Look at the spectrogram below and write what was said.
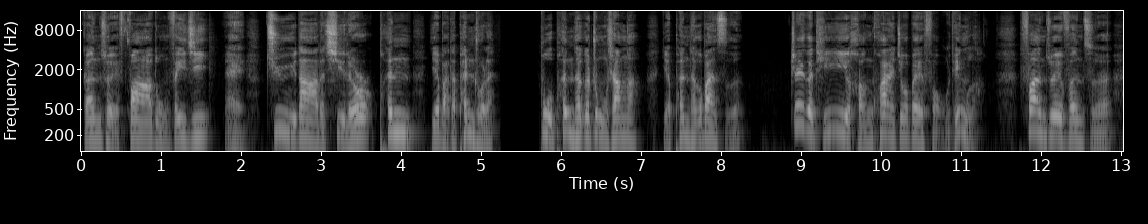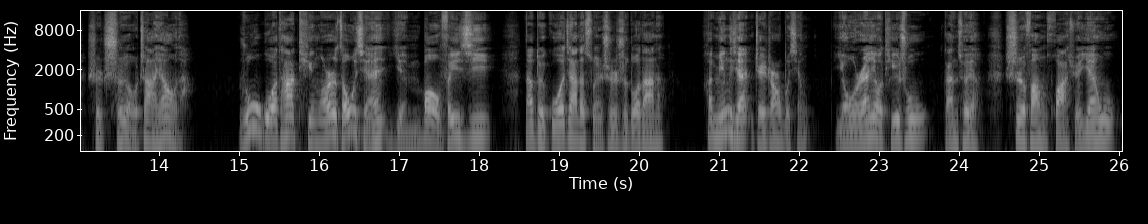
干脆发动飞机，哎，巨大的气流喷也把它喷出来，不喷他个重伤啊，也喷他个半死。这个提议很快就被否定了。犯罪分子是持有炸药的，如果他铤而走险引爆飞机，那对国家的损失是多大呢？很明显，这招不行。有人又提出，干脆啊，释放化学烟雾，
